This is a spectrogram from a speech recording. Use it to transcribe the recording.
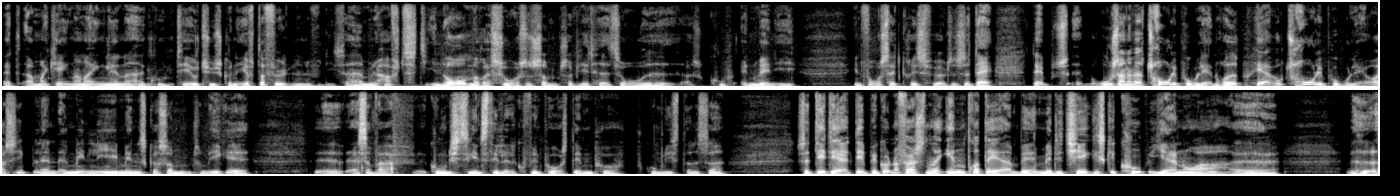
at amerikanerne og englænderne havde kunnet tæve tyskerne efterfølgende, fordi så havde man jo haft de enorme ressourcer, som Sovjet havde til rådighed, altså kunne anvende i en fortsat krigsførelse. Så da, da russerne var utrolig populære, den røde her var utrolig populær, også blandt almindelige mennesker, som, som ikke øh, altså var kommunistisk indstillet eller kunne finde på at stemme på, på kommunisterne. Så, så det der, det begynder først sådan at ændre der med, med det tjekkiske kup i januar, øh, hvad hedder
